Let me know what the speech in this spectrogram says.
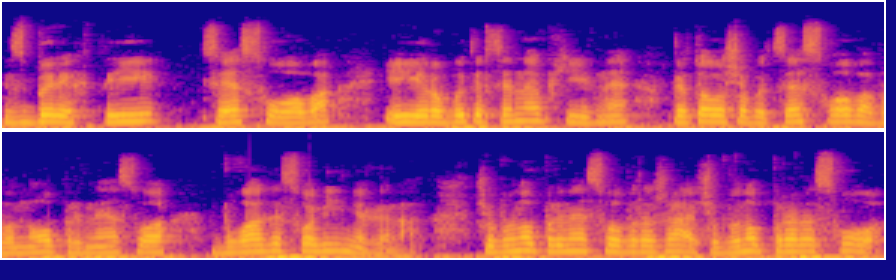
зберегти це слово і робити все необхідне для того, щоб це слово воно принесло благословіння для нас, щоб воно принесло врожай, щоб воно проросло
